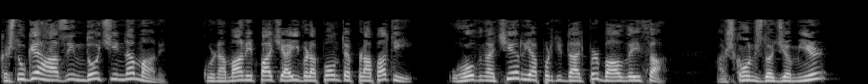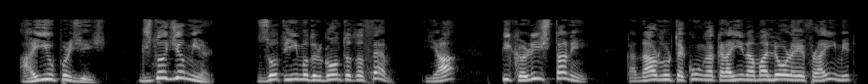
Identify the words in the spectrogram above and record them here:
Kështu Gehazi ndoqi Namanin. Kur Namani pa që ai vraponte prapa tij, u hodh nga qerrja për t'i dalë përballë dhe i tha: A shkon çdo gjë mirë? Ai u përgjigj: Çdo gjë mirë. Zoti im më dërgon të të them, ja, pikërisht tani kanë ardhur tek unë nga krahina malore e Efraimit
